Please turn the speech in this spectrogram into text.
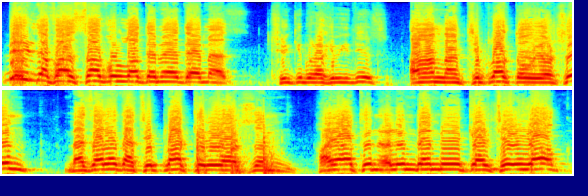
bir defa estağfurullah demeye değmez. Çünkü bırakıp gidiyorsun. Anandan çıplak doğuyorsun, mezara da çıplak giriyorsun. Hayatın ölümden büyük gerçeği yok.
